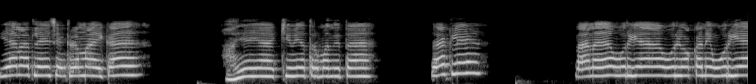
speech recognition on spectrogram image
ಏನಾತ್ಲೆ ಶಂಕರಮ್ಮ ಐಕ ಅಯ್ಯಯ್ಯ, ಕಿವಿ ಹತ್ರ ಬಂದಿತ್ತ? ಯಾಕೆ ನಾನು ಊರಿಗೆ ಊರಿಗೆ ಹೋಗ್ಕಾನೆ ಊರಿಗೆ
